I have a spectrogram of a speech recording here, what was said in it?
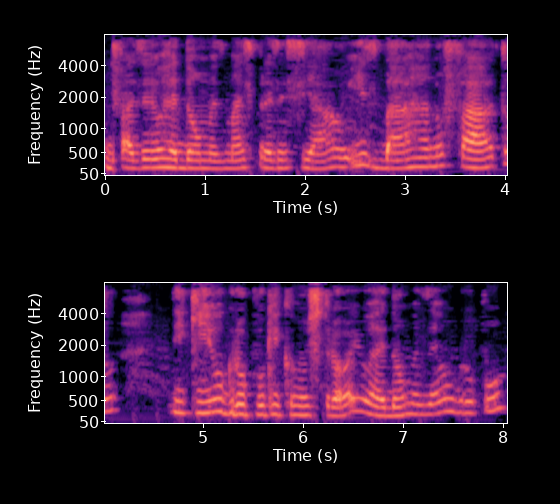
de fazer o Redomas mais presencial esbarra no fato de que o grupo que constrói o Redomas é um grupo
